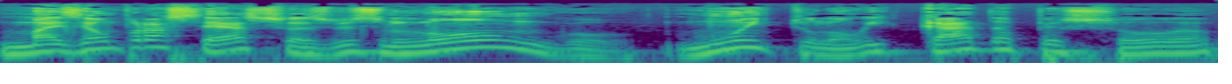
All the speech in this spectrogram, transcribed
mas é um processo, às vezes, longo, muito longo, e cada pessoa,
